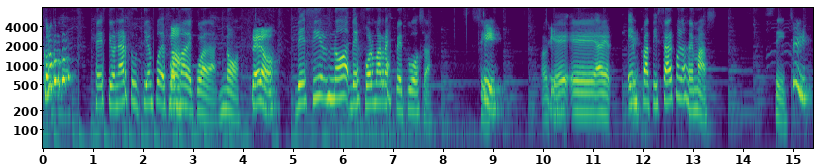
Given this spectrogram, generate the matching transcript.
¿Cómo, cómo, cómo? Gestionar tu tiempo de forma adecuada. No. Cero. Decir no de forma respetuosa. Sí. Ok. Eh, a ver. Empatizar con los demás. Sí. Sí.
